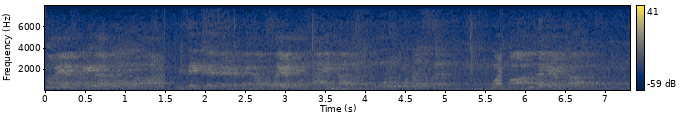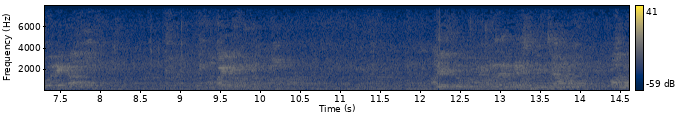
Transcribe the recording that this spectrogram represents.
మన ఎస్పీ గారు ఒక మాట విజిట్ చేసే విధంగా ఉదయం సాయంకాలం మూడు పూటలు సార్ వా- మా అందరి యొక్క కోరిక ముంబైలో చేస్తూ రిప్రజెంటేషన్ ఇచ్చాము వారు.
